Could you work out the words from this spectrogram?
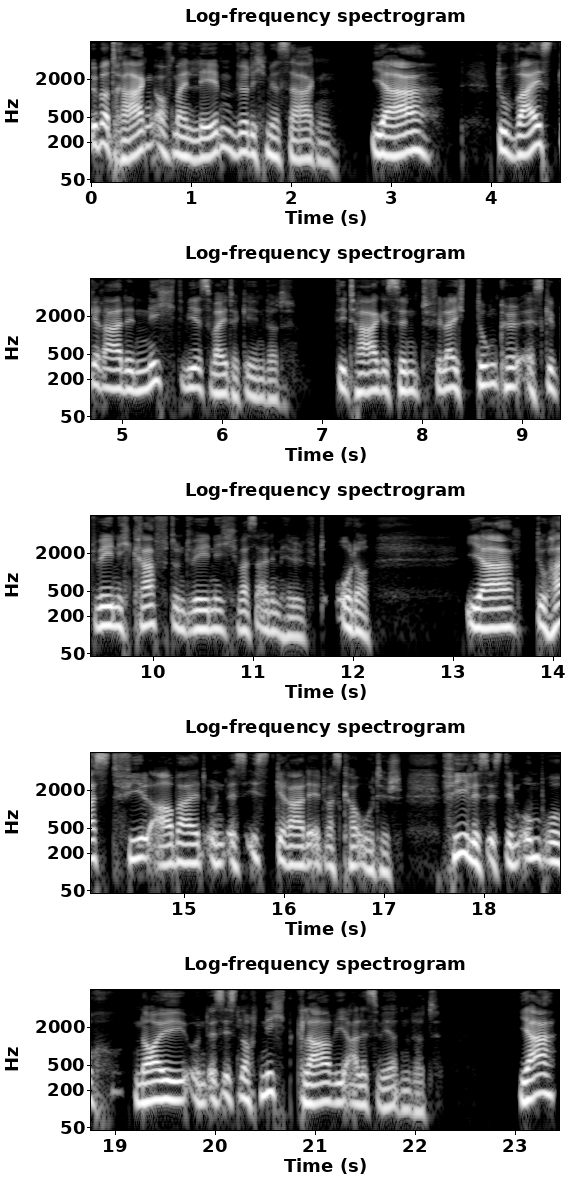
Übertragen auf mein Leben würde ich mir sagen, ja, du weißt gerade nicht, wie es weitergehen wird. Die Tage sind vielleicht dunkel, es gibt wenig Kraft und wenig, was einem hilft. Oder ja, du hast viel Arbeit und es ist gerade etwas chaotisch. Vieles ist im Umbruch neu und es ist noch nicht klar, wie alles werden wird. Ja,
